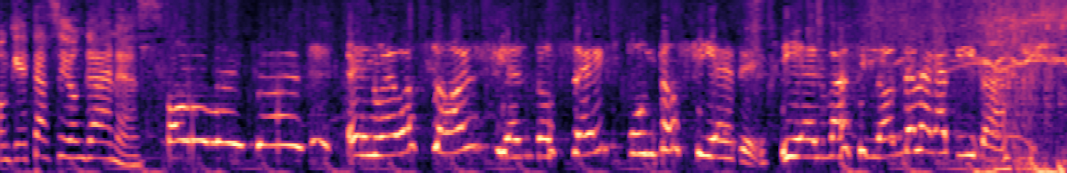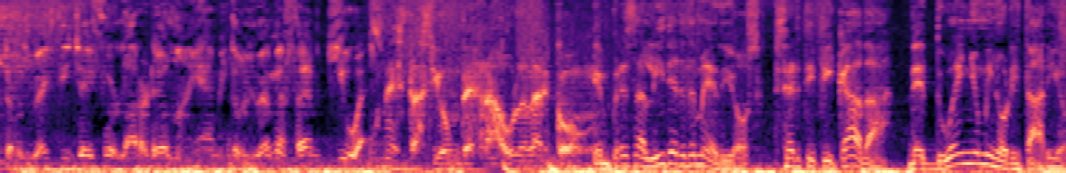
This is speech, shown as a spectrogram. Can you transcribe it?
¿Con qué estación ganas? Oh my God. El nuevo Sol 106.7 y el vacilón de la gatita. WXTJ for Lauderdale, Miami. WMFM QS. Una estación de Raúl Alarcón. Empresa líder de medios. Certificada de dueño minoritario.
